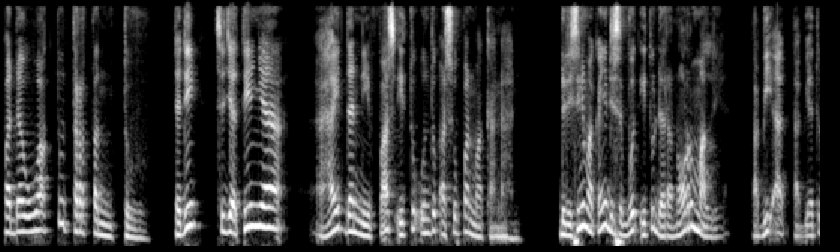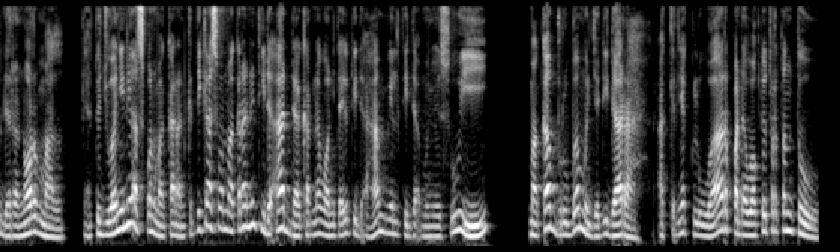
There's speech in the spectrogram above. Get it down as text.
pada waktu tertentu. Jadi, sejatinya haid dan nifas itu untuk asupan makanan. Dari sini makanya disebut itu darah normal ya. Tabiat, tabiat itu darah normal. Ya, tujuannya ini asupan makanan. Ketika asupan makanan ini tidak ada karena wanita itu tidak hamil, tidak menyusui, maka berubah menjadi darah. Akhirnya keluar pada waktu tertentu.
